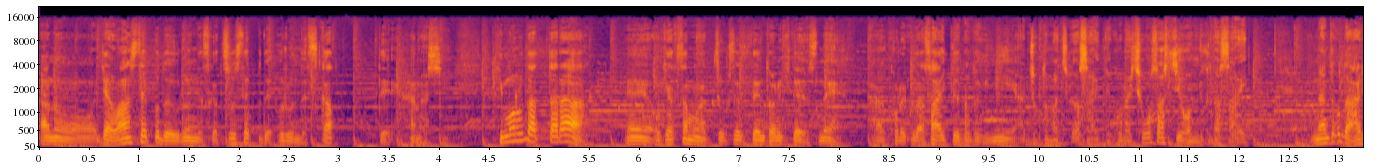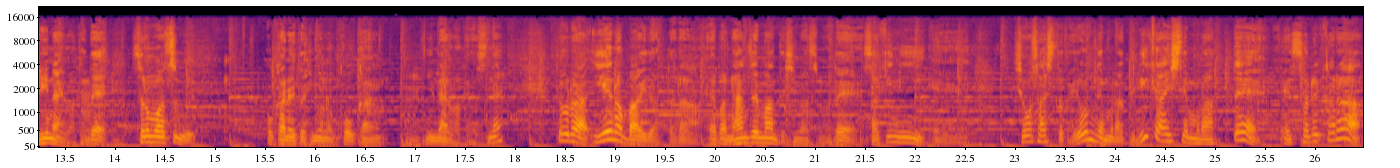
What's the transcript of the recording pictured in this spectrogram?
あのじゃあワンステップで売るんですか？ツーステップで売るんですか？って話干物だったら、えーお客様が直接店頭に来てですねあこれくださいって言った時にあちょっとお待ちくださいってこれ小冊子をお読みくださいなんてことはありえないわけで、そのまますぐお金と干物交換になるわけですね。ところが家の場合だったらやっぱり何千万ってしますので先に、えー小冊子とか読んでもらって理解してもらってえーそれから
